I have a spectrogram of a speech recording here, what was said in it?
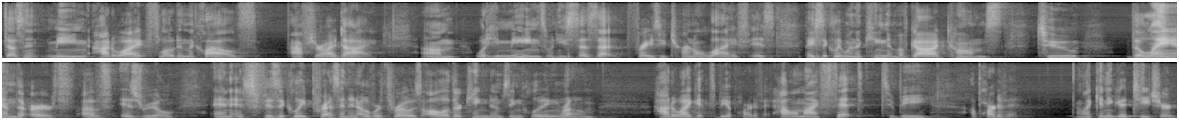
doesn't mean, How do I float in the clouds after I die? Um, what he means when he says that phrase, eternal life, is basically when the kingdom of God comes to the land, the earth of Israel, and is physically present and overthrows all other kingdoms, including Rome, how do I get to be a part of it? How am I fit to be a part of it? And like any good teacher,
